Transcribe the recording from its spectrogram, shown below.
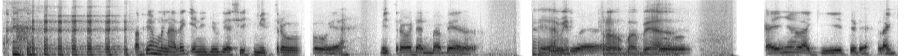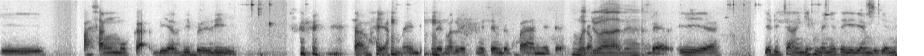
Tapi yang menarik ini juga sih Mitro ya. Mitro dan Babel. Iya, Mitro, Babel. kayaknya lagi itu deh lagi pasang muka biar dibeli. Sama yang main di Premier League musim depan itu buat jualan ya? Bel. iya. Jadi canggih mainnya tiga game begini.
